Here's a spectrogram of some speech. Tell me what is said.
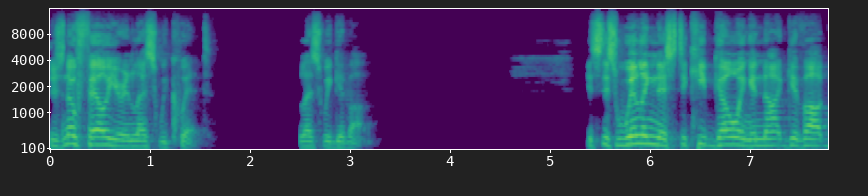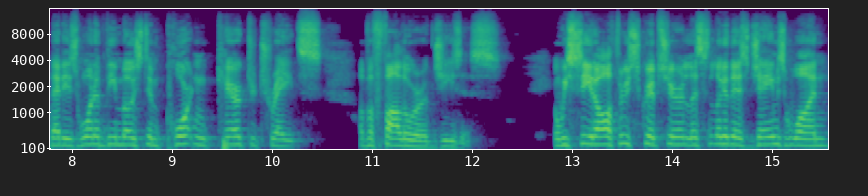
There's no failure unless we quit, unless we give up. It's this willingness to keep going and not give up that is one of the most important character traits of a follower of Jesus. And we see it all through scripture. Listen, look at this James 1.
